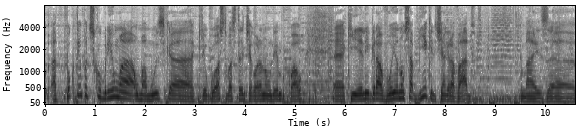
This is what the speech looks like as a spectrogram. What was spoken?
o- há pouco tempo eu descobri uma, uma música que eu gosto bastante, agora não lembro qual, é, que ele gravou e eu não sabia que ele tinha gravado. Mas ah,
